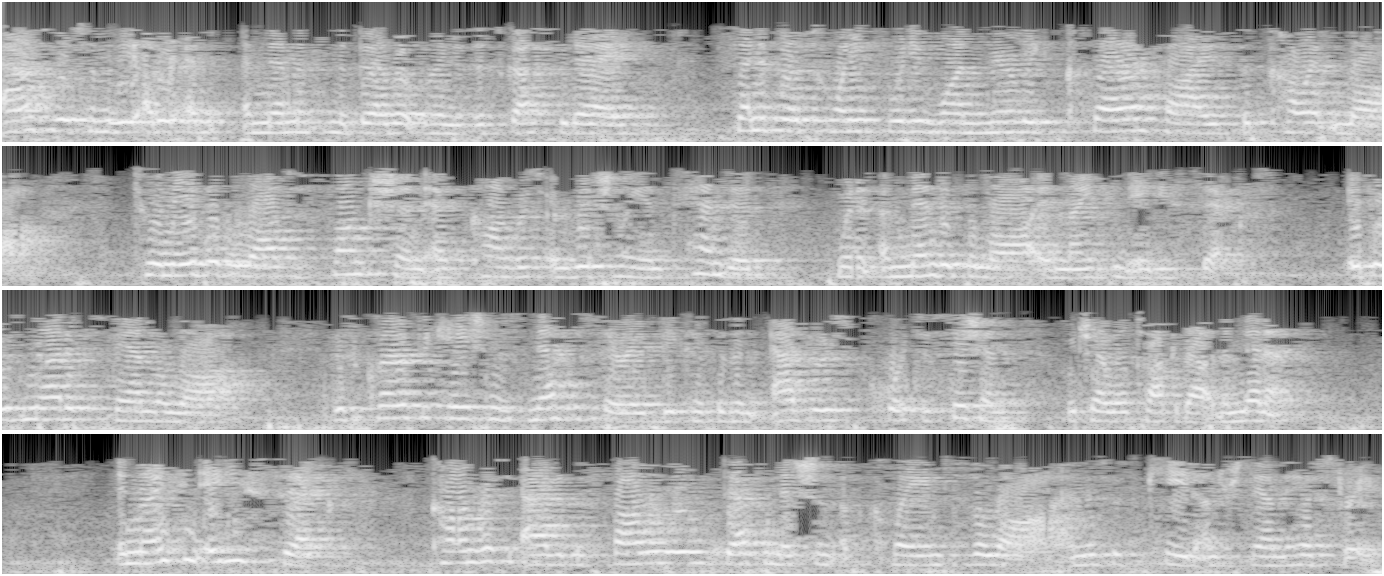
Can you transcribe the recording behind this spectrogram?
as with some of the other amendments in the bill that we're going to discuss today, Senate Bill 2041 merely clarifies the current law to enable the law to function as Congress originally intended when it amended the law in 1986. It does not expand the law. This clarification is necessary because of an adverse court decision, which I will talk about in a minute. In 1986, Congress added the following definition of claim to the law, and this is key to understand the history.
